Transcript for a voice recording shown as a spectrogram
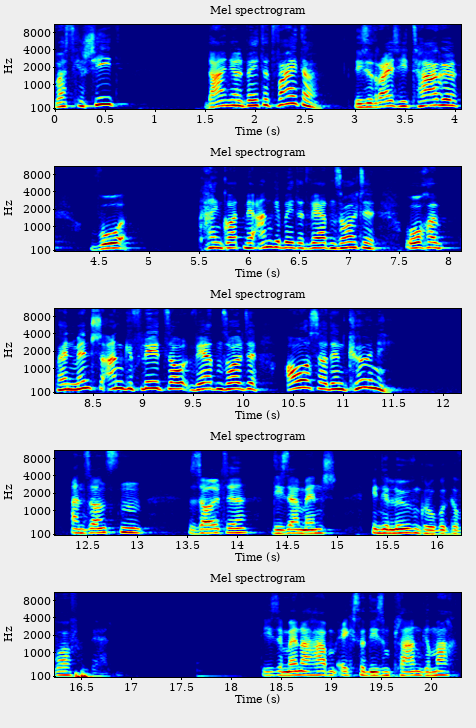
Was geschieht? Daniel betet weiter. Diese 30 Tage, wo kein Gott mehr angebetet werden sollte, auch kein Mensch angefleht werden sollte, außer den König. Ansonsten sollte dieser Mensch in die Löwengrube geworfen werden. Diese Männer haben extra diesen Plan gemacht.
